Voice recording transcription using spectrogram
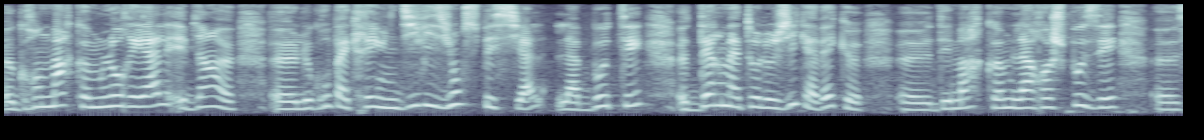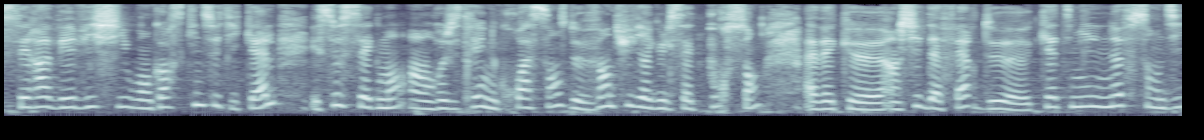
euh, grande marque comme L'Oréal, eh bien le groupe a créé une division spéciale, la beauté euh, dermatologique, avec euh, euh, des marques comme La Roche-Posay, euh, CeraVe, Vichy ou encore SkinCeutical. Et ce segment a enregistré une croissance de 28,7% avec euh, un chiffre d'affaires de euh, 4 910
